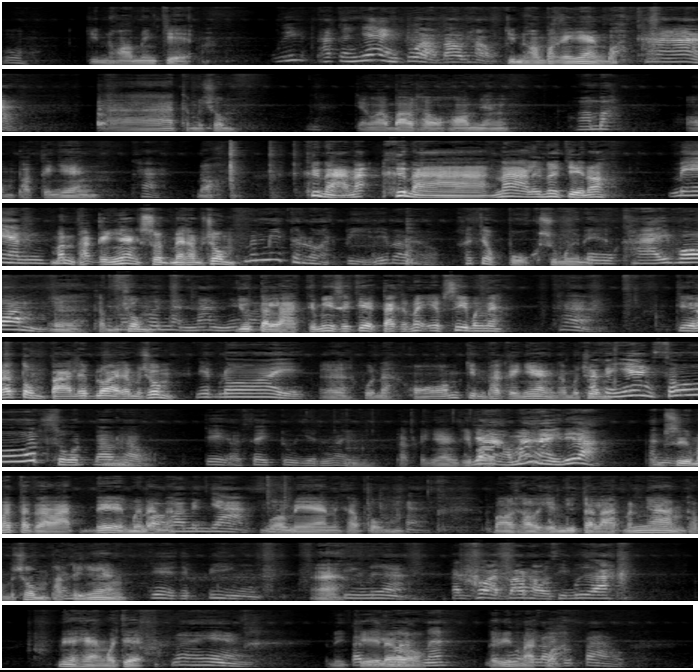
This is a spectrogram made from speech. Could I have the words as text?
โอ้กินหอมยังเจ๊อุ้ยพักกันแย่งตัวเบาเถ่ากินหอมผักกระแย่งบ่ค่ะอ่าท่านผู้ชม จังว่าเบาเท่าหอมหยังหอมปะหอมผักกระแย่งค่ะเนาะคือหนานะคือหนาหน้าเลยเนาะเจ๊เนาะแมนมันผักกระแย่งสดไหมท่านผู้ชม มันมีตลอดปีได้เบาเถ่าเขาเจ้าปลูกสุมือปนี่ลูกขายพร้อมเออท่านผู้ชมเพิ่นนั่นนั่นเนี่ยอยู่ตลาดก็มีสเจ๊ตักกันไหมเอฟซีบ้างนะค่ะ เจ๊แล้วต้มปลาเรียบร้อยท่านผู้ชมเรียบร้อยเออคุณนะหอมกินผักกระแย่งท่านผู้ชพักม กันแย่งสดสดเบาเถ่า เจ๊เอาใส่ตู้เย็นไว้อืมผักกระแย่งที่ย่าบ้านเอามาให้ดิล่ะผมซื้อมาตลาดเด้เมื่อบนั้อนกนะว่ามันยากบัวแมนครับผมค่ะเบาเท่าเห็นอยู่ตลาดมันงามท่านผู้ชมผักกระแย่งเจ๊จะปิ้งอ่าปิ้งเนื้อกันทอดเบาเถ่าสิเบื่อเนี่ยแห้งมาเจ๊เนื้อแห้งอันนี้เจ๊แล้วตะนะตะวินมักอร่อว่ะยหรือเปล่า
